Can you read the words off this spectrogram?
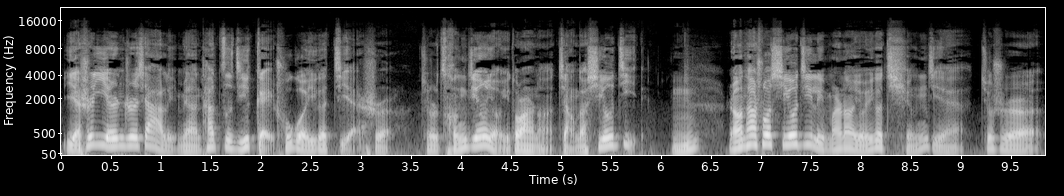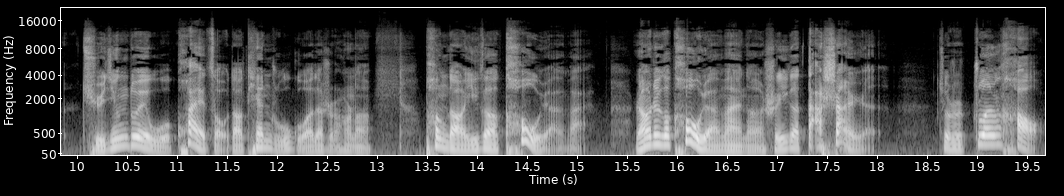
也是《一人之下》里面他自己给出过一个解释，就是曾经有一段呢讲到《西游记》，嗯然后他说《西游记》里面呢有一个情节，就是取经队伍快走到天竺国的时候呢，碰到一个寇员外，然后这个寇员外呢是一个大善人，就是专好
